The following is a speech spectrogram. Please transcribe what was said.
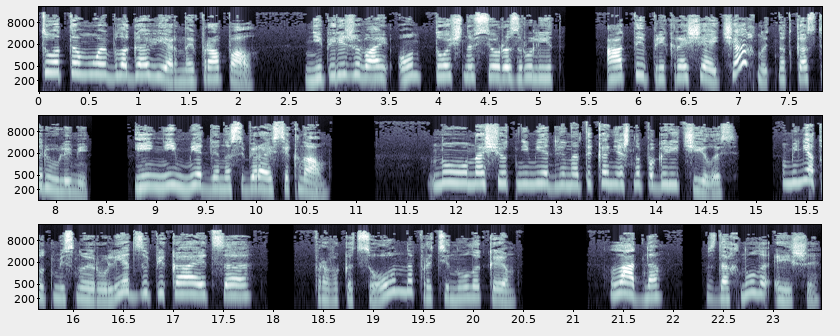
То-то мой благоверный пропал. Не переживай, он точно все разрулит. А ты прекращай чахнуть над кастрюлями и немедленно собирайся к нам. Ну, насчет немедленно ты, конечно, погорячилась. У меня тут мясной рулет запекается. Провокационно протянула Кэм. Ладно, вздохнула Эйши.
